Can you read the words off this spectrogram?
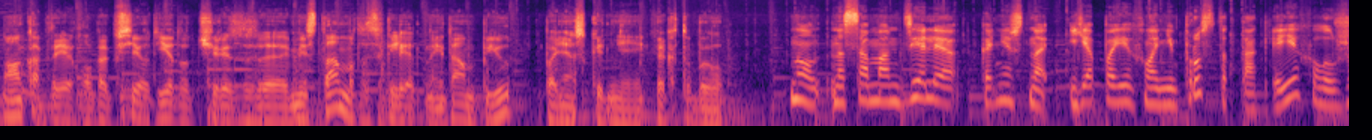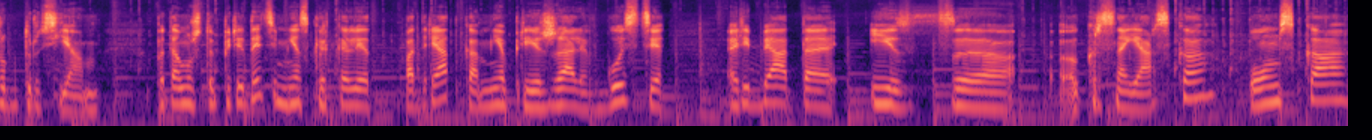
Ну а как ты ехал? Как все вот едут через э, места мотоциклетные, и там пьют по несколько дней. Как это было? Ну, на самом деле, конечно, я поехала не просто так, я ехала уже к друзьям, потому что перед этим несколько лет подряд ко мне приезжали в гости ребята из э, Красноярска, Омска,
